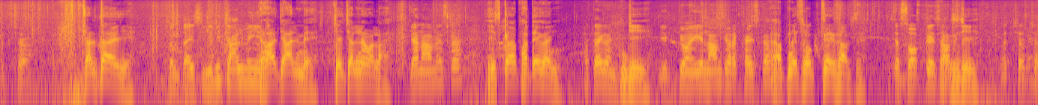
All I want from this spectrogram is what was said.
अच्छा। चलता है ये। चलता है ये भी चाल में ही है? हाँ चाल में। ये चलने वाला है। क्या नाम है इसका? इसका फतेहगंज। फतेहगंज? जी। ये क्यों ये नाम क्यों रखा है इसका? अपने शौक के हिसाब से। अच्छा शौक के हिसाब से? जी। अच्छा अच्छा।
